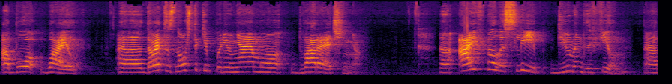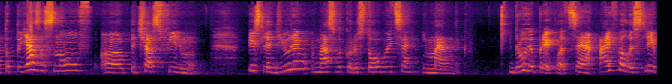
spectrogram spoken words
або while? Давайте знову ж таки порівняємо два речення. I fell asleep during the film. Тобто я заснув під час фільму. Після during в нас використовується іменник. Другий приклад це I fell asleep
